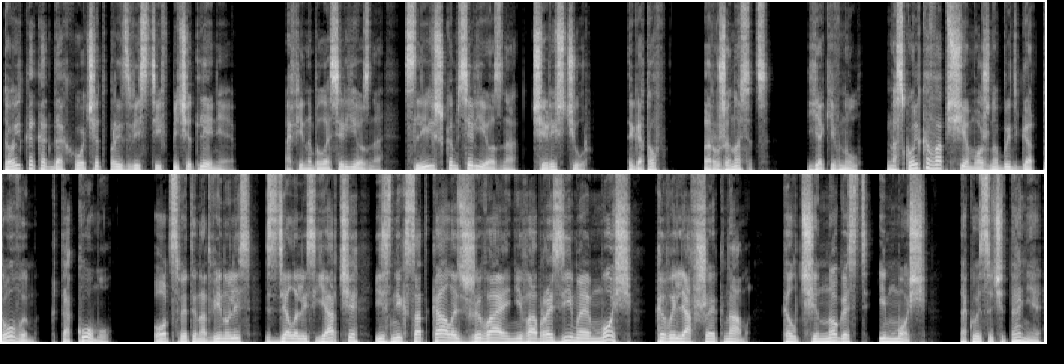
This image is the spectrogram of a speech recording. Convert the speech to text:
только когда хочет произвести впечатление». Афина была серьезна, слишком серьезна, чересчур. «Ты готов? Оруженосец?» Я кивнул. «Насколько вообще можно быть готовым к такому?» Отцветы надвинулись, сделались ярче, из них соткалась живая невообразимая мощь, ковылявшая к нам. Колченогость и мощь. Такое сочетание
